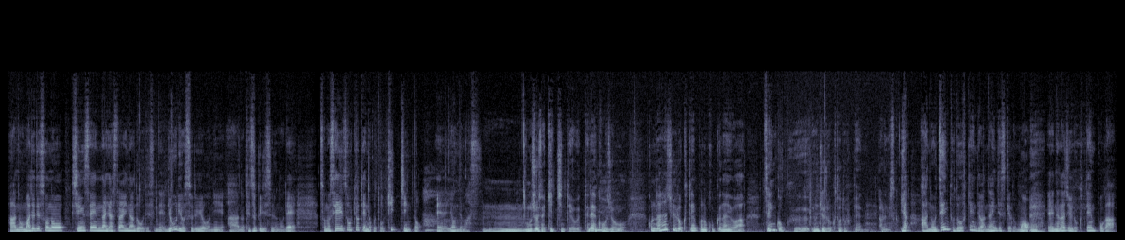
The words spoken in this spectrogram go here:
あのまるでその新鮮な野菜などをですね料理をするようにあの手作りするのでその製造拠点のことをキッチンと、えー呼んでます。うーん。面白いですね。キッチンって呼ぶってね工場を。この76店舗の国内は全国46都道府県あるんですか？いやあの全都道府県ではないんですけども、ええ。ー76店舗が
